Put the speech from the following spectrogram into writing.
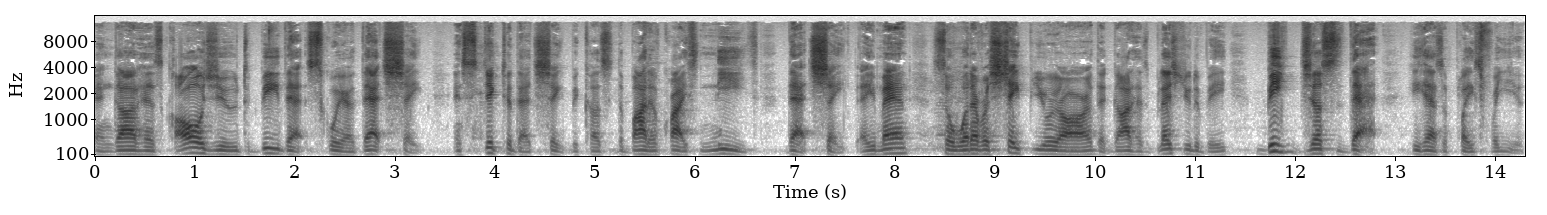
And God has called you to be that square, that shape, and stick to that shape because the body of Christ needs that shape. Amen? So, whatever shape you are that God has blessed you to be, be just that. He has a place for you.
